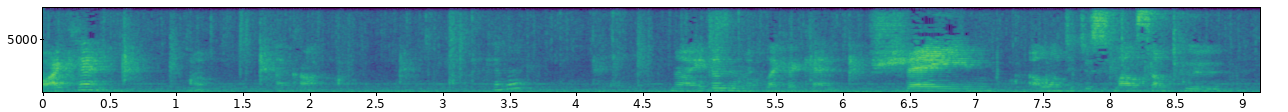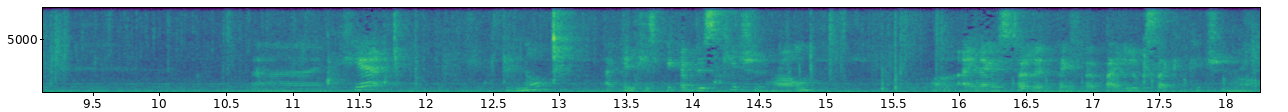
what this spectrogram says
I can. No, I can't. Can I? No, it doesn't look like I can. Shame. I wanted to smell some poo. Uh, here. No, I can just pick up this kitchen roll. Well, I know it's toilet paper, but it looks like a kitchen roll.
